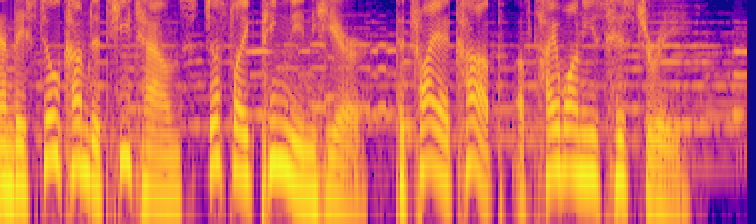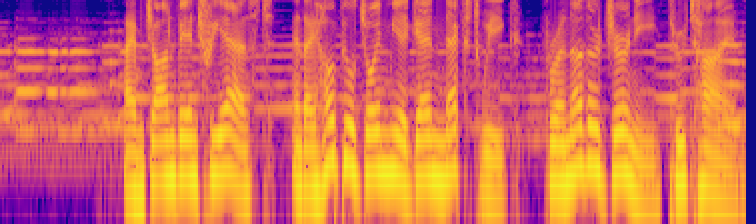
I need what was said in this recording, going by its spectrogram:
and they still come to tea towns just like Pinglin here to try a cup of Taiwanese history. I'm John Van Trieste, and I hope you'll join me again next week for another journey through time.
